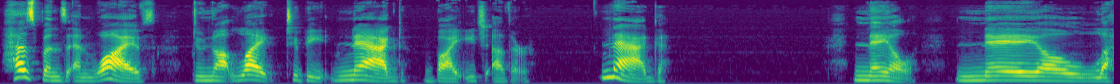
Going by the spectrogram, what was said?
Husbands and wives do not like to be nagged by each other. Nag. Nail, nail,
